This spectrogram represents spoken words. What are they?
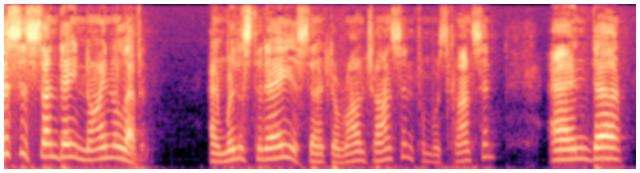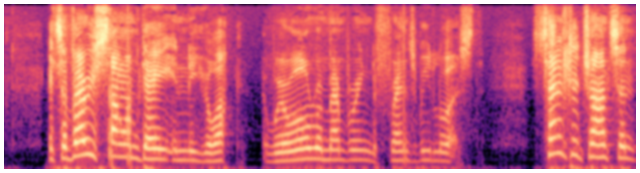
This is Sunday, 9 11. And with us today is Senator Ron Johnson from Wisconsin. And uh, it's a very solemn day in New York. We're all remembering the friends we lost. Senator Johnson,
